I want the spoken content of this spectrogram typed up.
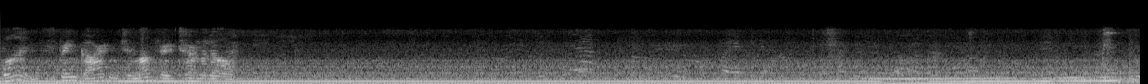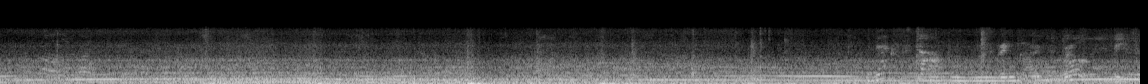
1 Spring Garden to Mumford Terminal. Next stop, Spring Garden Road,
